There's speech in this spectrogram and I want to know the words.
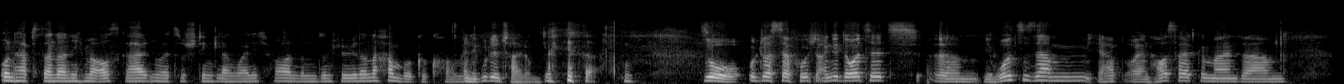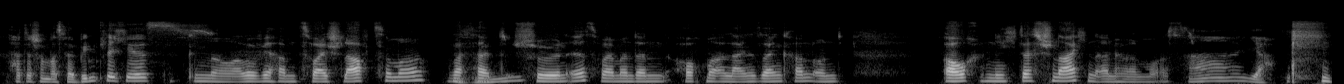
und hab's dann da nicht mehr ausgehalten, weil es so stinklangweilig war und dann sind wir wieder nach Hamburg gekommen. Eine gute Entscheidung. So, und du hast ja vorhin schon angedeutet, ähm, ihr wohnt zusammen, ihr habt euren Haushalt gemeinsam, hat ja schon was Verbindliches. Genau, aber wir haben zwei Schlafzimmer, was halt Mhm. schön ist, weil man dann auch mal alleine sein kann und auch nicht das Schnarchen anhören muss. Ah, ja.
